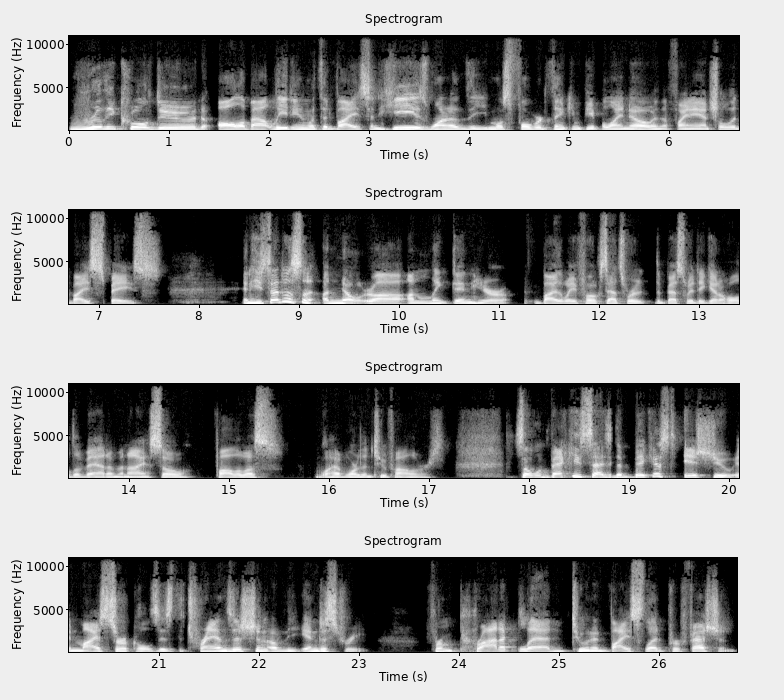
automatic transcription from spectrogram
Really cool dude, all about leading with advice. And he is one of the most forward thinking people I know in the financial advice space. And he sent us a, a note uh, on LinkedIn here. By the way, folks, that's where the best way to get a hold of Adam and I. So follow us. We'll have more than two followers. So Becky says the biggest issue in my circles is the transition of the industry from product led to an advice led profession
